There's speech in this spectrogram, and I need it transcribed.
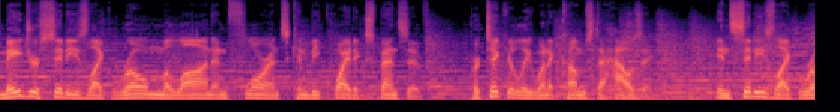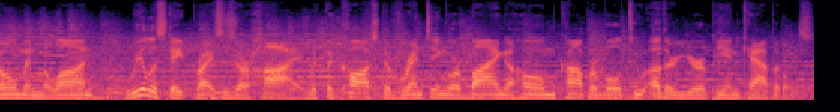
Major cities like Rome, Milan and Florence can be quite expensive, particularly when it comes to housing. In cities like Rome and Milan, real estate prices are high with the cost of renting or buying a home comparable to other European capitals.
